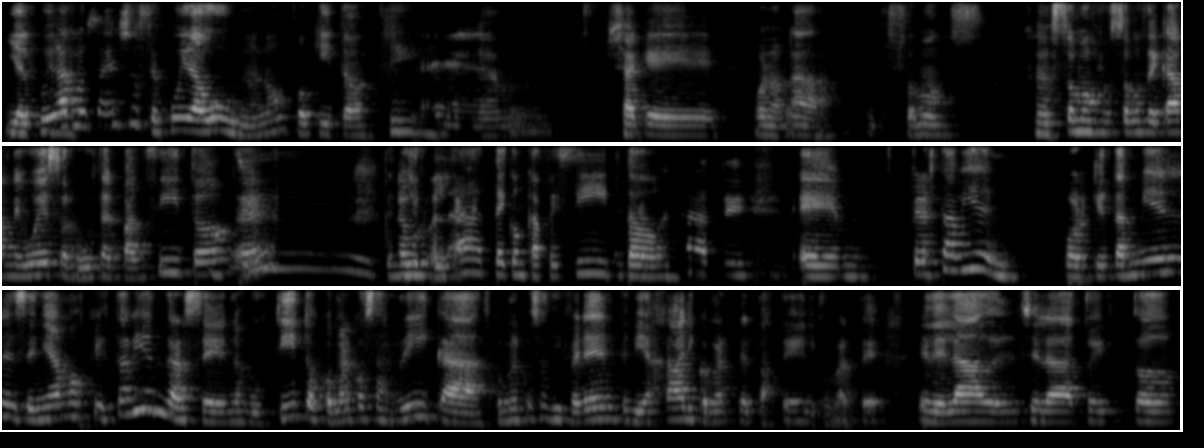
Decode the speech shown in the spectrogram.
Y al cuidarlos a ellos se cuida uno, ¿no? Un poquito. Em, ya que, bueno, nada, somos, somos, somos de carne y hueso, nos gusta el pancito. ¿eh? con chocolate, con cafecito. Em, pero está bien, porque también le enseñamos que está bien darse los gustitos, comer cosas ricas, comer cosas diferentes, viajar y comerte el pastel y comerte el helado, el gelato y todo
